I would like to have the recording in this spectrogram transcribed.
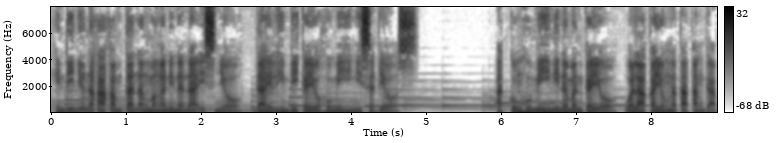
Hindi nyo nakakamtan ang mga ninanais nyo dahil hindi kayo humihingi sa Diyos. At kung humihingi naman kayo, wala kayong natatanggap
